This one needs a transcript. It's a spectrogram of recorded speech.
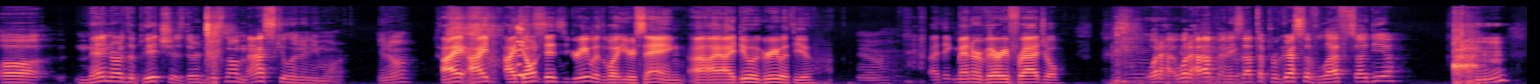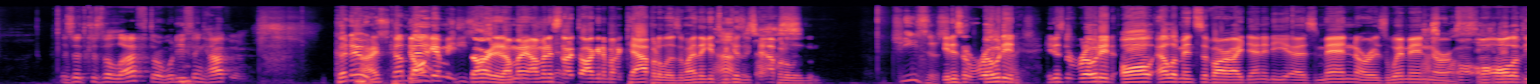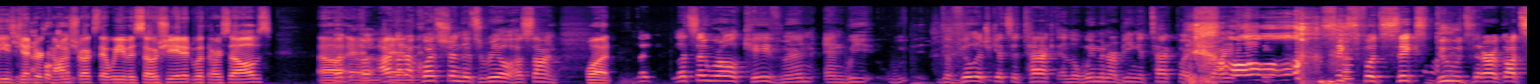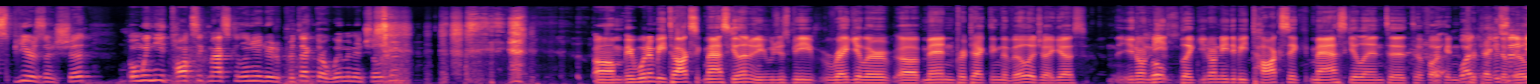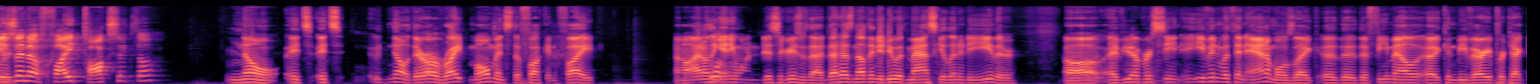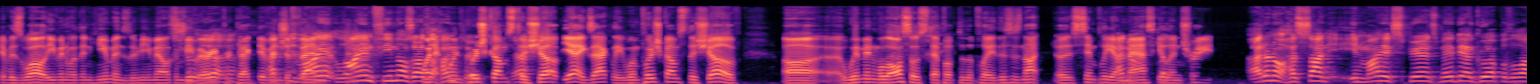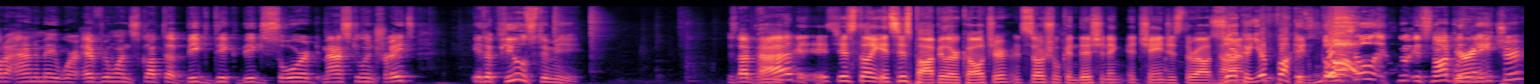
uh men are the bitches. They're just not masculine anymore. You know? I I, I don't disagree with what you're saying. I I do agree with you. Yeah. I think men are very fragile. What what happened? Is that the progressive left's idea? Hmm? Is it because the left, or what do you think happened? Knut, I- come don't back. get me Jesus started. I'm gonna, I'm gonna start talking about capitalism. I think it's Ah, because of his ass. capitalism. Jesus. It has eroded. Christ. It has eroded all elements of our identity as men or as women That's or all, all of these gender Okay. constructs that we've associated with ourselves. Uh, But uh, I got a question that's real, Hasan. what? Like, let's say we're all cavemen, and we, we the village gets attacked, and the women are being attacked by giant Oh. six foot six dudes that are got spears and shit. Don't we need toxic masculinity to protect our women and children? Um, it wouldn't be toxic masculinity. It would just be regular uh, men protecting the village. I guess you don't need like you don't need to be toxic masculine to, to fucking What protect the it, village. isn't a fight toxic though? No, it's it's no. There are right moments to fucking fight. Uh, I don't think anyone disagrees with that. That has nothing to do with masculinity either. Uh, have you ever seen even within animals like uh, the the female uh, can be very protective as well. Even within humans, the female can be very yeah, yeah. protective Actually, and defend. lion, lion females are when, the when push comes Yeah. to shove, yeah, exactly. When push comes to shove, uh, women will also step up to the plate. This is not uh, simply a masculine trait. I don't know, Hasan. In my experience, maybe I grew up with a lot of anime where everyone's got the big dick, big sword, masculine traits. It appeals to me. Is that bad? It- It's just like it's just popular culture. It's social conditioning. It changes throughout time. Zherka, you're fucking. It's social. It's not, it's not with During- nature.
